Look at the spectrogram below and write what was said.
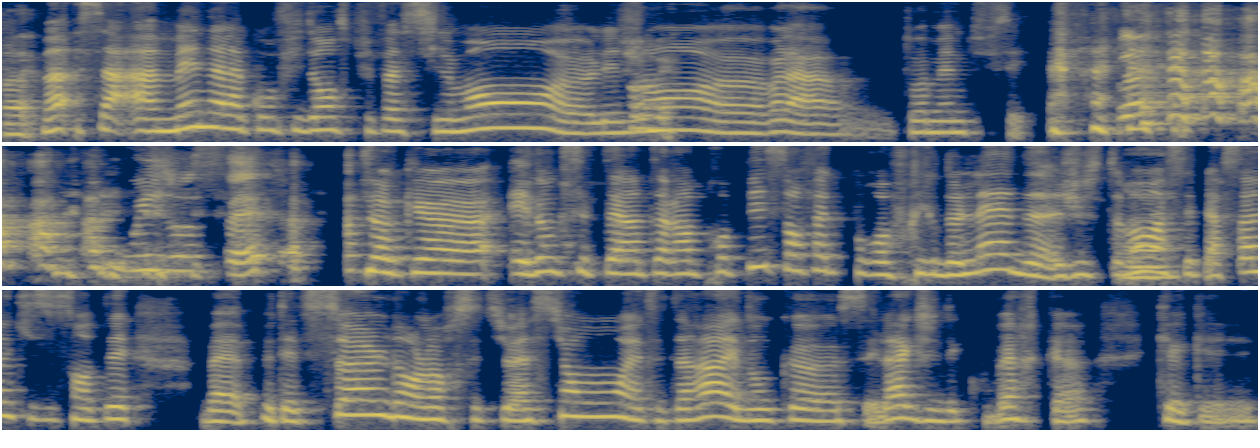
bah, ça amène à la confidence plus facilement. Euh, les gens, euh, voilà, toi-même tu sais. oui, je sais. Donc, euh, et donc, c'était un terrain propice, en fait, pour offrir de l'aide, justement, à ces personnes qui se sentaient bah, peut-être seules dans leur situation, etc. Et donc, c'est là que j'ai découvert que qu'il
